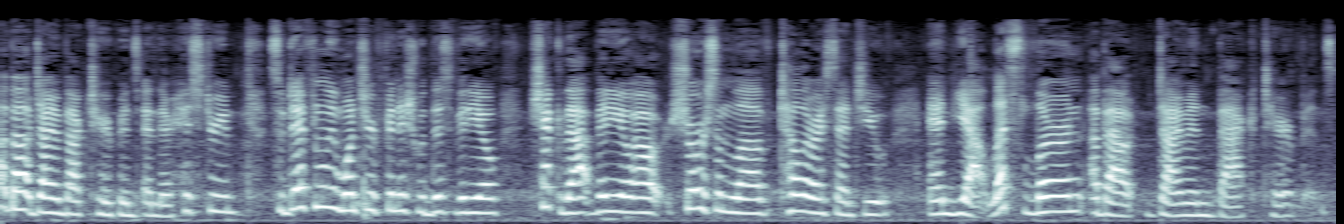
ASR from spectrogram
about diamondback terrapins and their history, so definitely once you're finished with this video, check that video out, show her some love, tell her I sent you, and yeah, let's learn about diamondback terrapins.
